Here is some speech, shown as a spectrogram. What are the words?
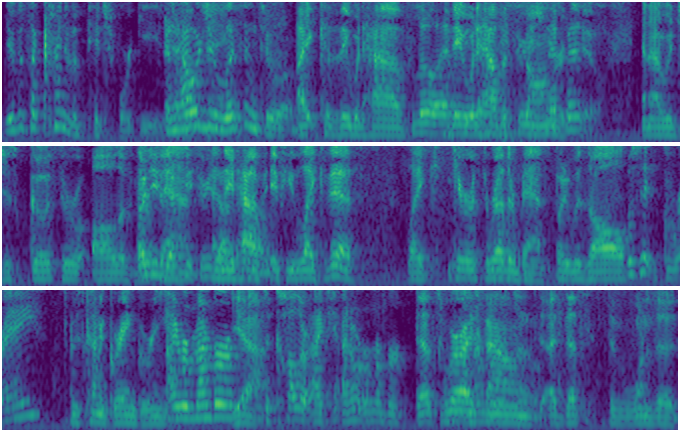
it was like kind of a pitchforky. And how would you listen to them? I because they would have Little they would have a MP3 song or two, snippets? And I would just go through all of their I'd use bands, MP3 and they'd have if you like this, like here are three other bands, but it was all was it gray? it was kind of gray and green. I remember Yeah. the color. I, I don't remember. That's where I it, found. though. Uh, that's the one of the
